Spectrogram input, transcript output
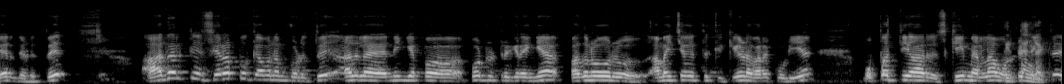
தேர்ந்தெடுத்து அதற்கு சிறப்பு கவனம் கொடுத்து அதுல நீங்க இப்போ போட்டுட்டு இருக்கிறீங்க பதினோரு அமைச்சகத்துக்கு கீழே வரக்கூடிய முப்பத்தி ஆறு ஸ்கீம் எல்லாம் ஒன்றிணைத்து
